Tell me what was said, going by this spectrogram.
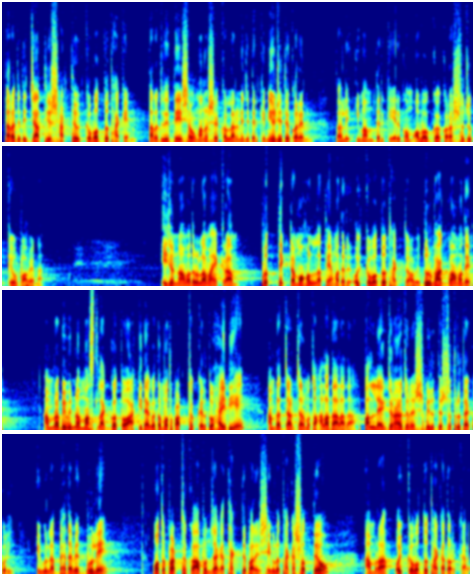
তারা যদি জাতীয় স্বার্থে ঐক্যবদ্ধ থাকেন, তারা যদি দেশ এবং মানুষের কল্যাণে নিজেদেরকে নিয়োজিত করেন, তাহলে ইমামদেরকে এরকম অবজ্ঞা করার সুযোগ কেউ পাবে না। এই জন্য আমাদের ওলামা একরাম প্রত্যেকটা মহল্লাতে আমাদের ঐক্যবদ্ধ থাকতে হবে। দুর্ভাগ্য আমাদের আমরা বিভিন্ন মাসলাকগত, আকিদাগত মত পার্থক্যের দোহাই দিয়ে আমরা যার যার মতো আলাদা আলাদা, পারলে একজন আরেকজনের বিরুদ্ধে শত্রুতা করি। এগুলো ভেদাভেদ ভুলে মত পার্থক্য আপন জায়গায় থাকতে পারে, সেগুলো থাকা সত্ত্বেও আমরা ঐক্যবদ্ধ থাকা দরকার।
